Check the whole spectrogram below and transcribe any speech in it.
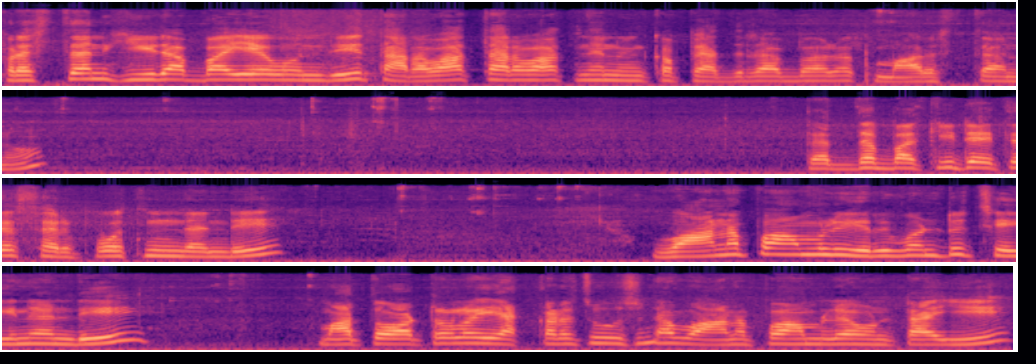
ప్రస్తుతానికి ఈ డబ్బాయే ఉంది. తర్వాత తర్వాత నేను ఇంకా పెద్ద డబ్బాలోకి మారుస్తాను. పెద్ద బకెట్ అయితే సరిపోతుందండి. వానపాములు ఎరువంటూ చేయనండి. మా తోటలో ఎక్కడ చూసినా వానపాములే ఉంటాయి.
